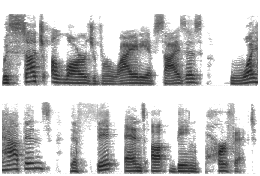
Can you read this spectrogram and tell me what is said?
With such a large variety of sizes, what happens? The fit ends up being perfect.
